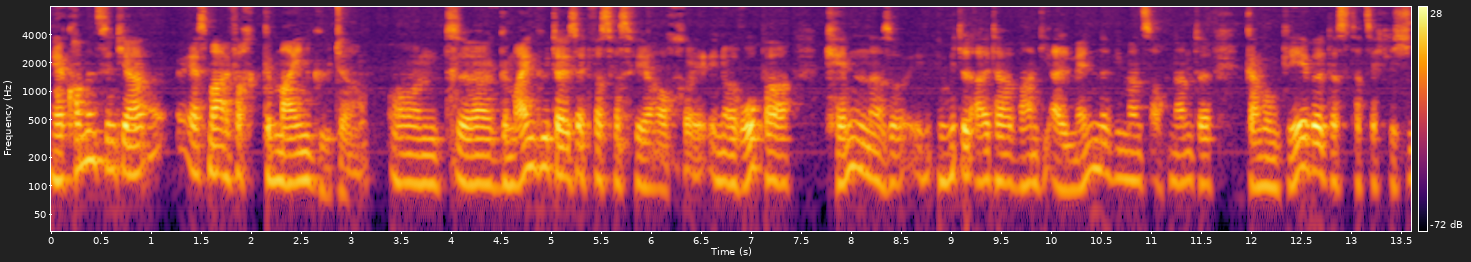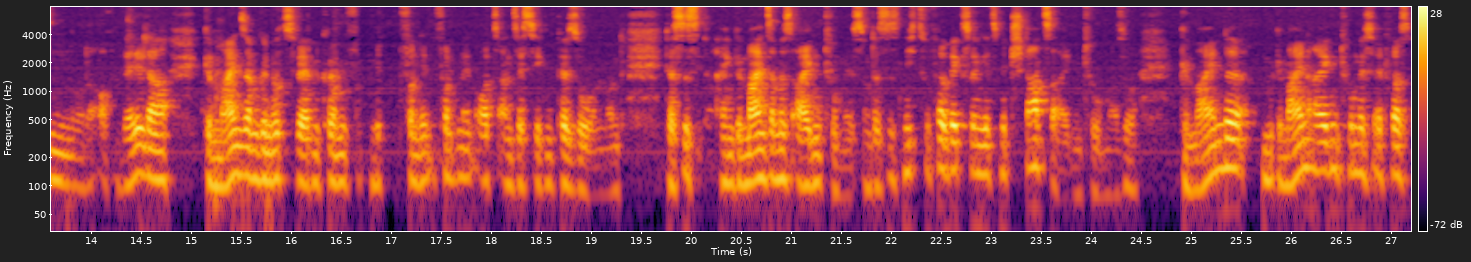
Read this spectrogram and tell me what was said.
Ja, Commons sind ja erstmal einfach Gemeingüter. Und äh, Gemeingüter ist etwas, was wir auch in Europa kennen. Also im, Mittelalter waren die Allmende, wie man es auch nannte, gang und gäbe, dass tatsächlich oder auch Wälder gemeinsam genutzt werden können mit, von, den, von den ortsansässigen Personen. Und dass es ein gemeinsames Eigentum ist. Und das ist nicht zu verwechseln jetzt mit Staatseigentum. Also Gemeinde, Gemeineigentum ist etwas,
